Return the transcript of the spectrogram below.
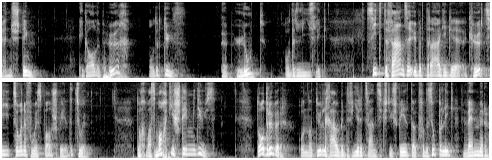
Eine Stimme. Egal ob hoch oder tief. Ob laut oder leislich. Seit den Fernsehübertragungen gehört sie zu einem Fußballspiel dazu. Doch was macht die Stimme mit uns? Darüber und natürlich auch über den 24. Spieltag der Super League wenn wir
